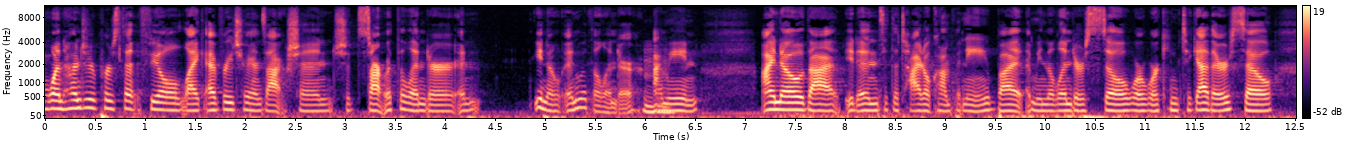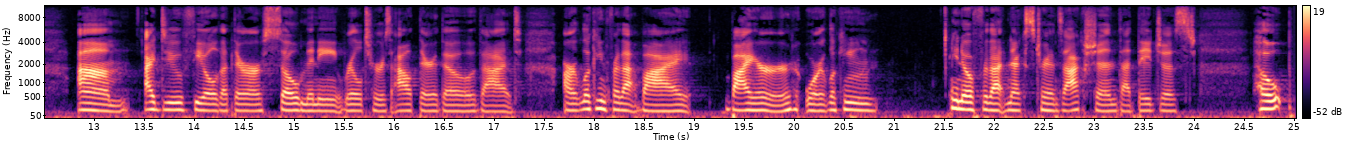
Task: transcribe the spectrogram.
100% feel like every transaction should start with the lender and, you know, end with the lender. I Mm-hmm. mean, I know that it ends at the title company, but I mean, the lenders still were working together. So, um, I do feel that there are so many realtors out there, though, that are looking for that buy buyer or looking you know, for that next transaction that they just hope,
